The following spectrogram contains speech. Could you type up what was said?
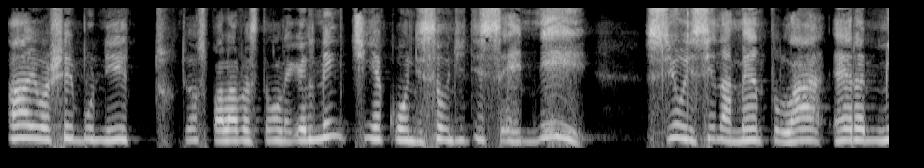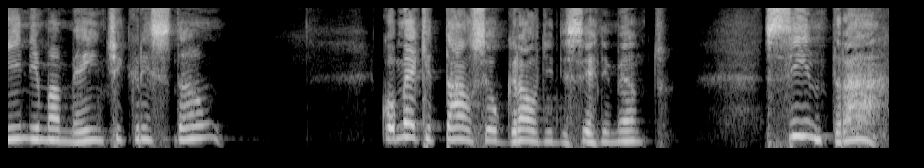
Ah, eu achei bonito, tem umas palavras tão legais. Ele nem tinha condição de discernir se o ensinamento lá era minimamente cristão. Como é que está o seu grau de discernimento? Se entrar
